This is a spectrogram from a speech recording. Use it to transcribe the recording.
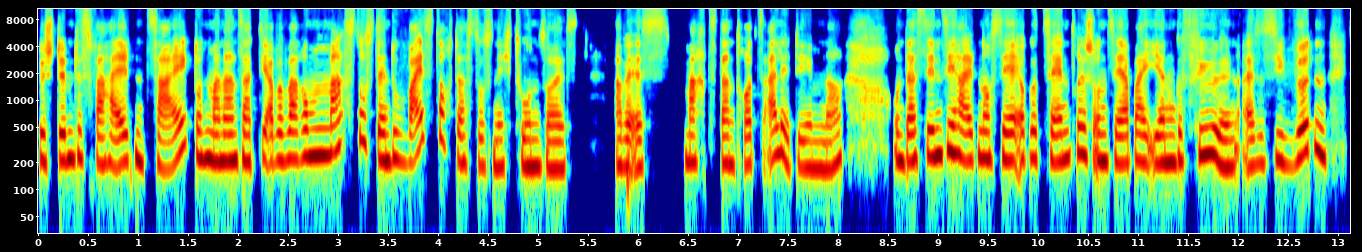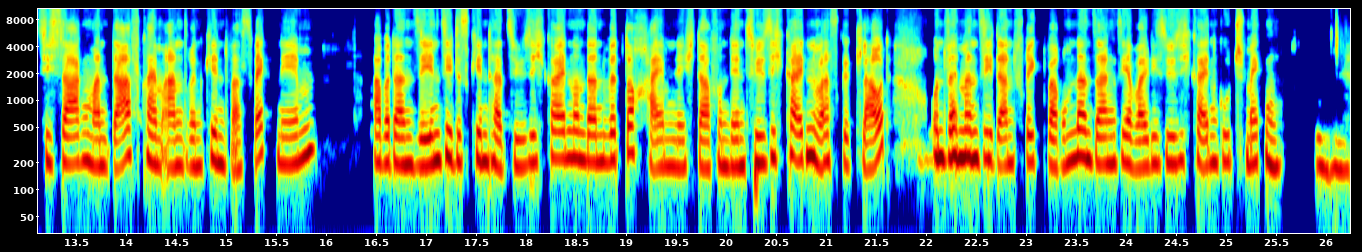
bestimmtes Verhalten zeigt und man dann sagt, ja, aber warum machst du es denn? Du weißt doch, dass du es nicht tun sollst aber es macht's dann trotz alledem, ne? Und da sind sie halt noch sehr egozentrisch und sehr bei ihren Gefühlen. Also sie würden, sie sagen, man darf keinem anderen Kind was wegnehmen, aber dann sehen sie, das Kind hat Süßigkeiten und dann wird doch heimlich da von den Süßigkeiten was geklaut. Und wenn man sie dann fragt, warum, dann sagen sie ja, weil die Süßigkeiten gut schmecken. Mhm.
